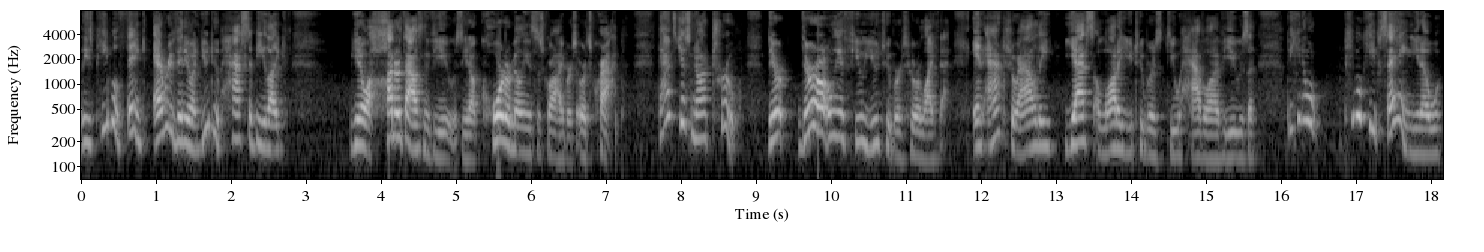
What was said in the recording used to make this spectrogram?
these people think every video on YouTube has to be like, you know, a hundred thousand views, you know, quarter million subscribers, or it's crap. That's just not true. There, there are only a few YouTubers who are like that. In actuality, yes, a lot of YouTubers do have a lot of views, but you know, people keep saying, you know,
